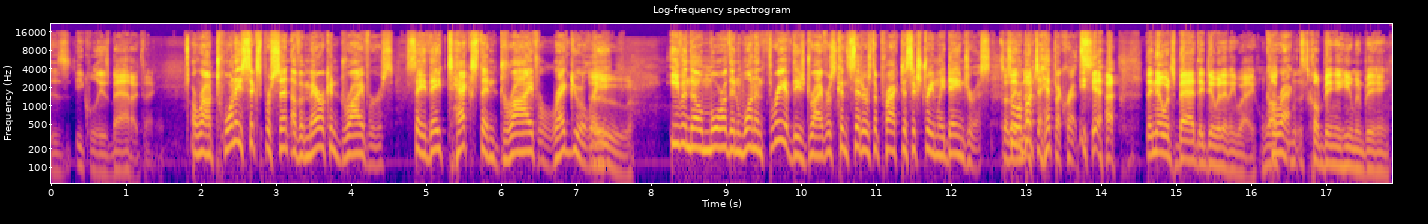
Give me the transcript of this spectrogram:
is equally as bad. I think. Around 26% of American drivers say they text and drive regularly, Ooh. Even though more than one in three of these drivers considers the practice extremely dangerous. So, they we're a bunch of hypocrites. Yeah, they know it's bad. They do it anyway. Well, Correct. It's called being a human being.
